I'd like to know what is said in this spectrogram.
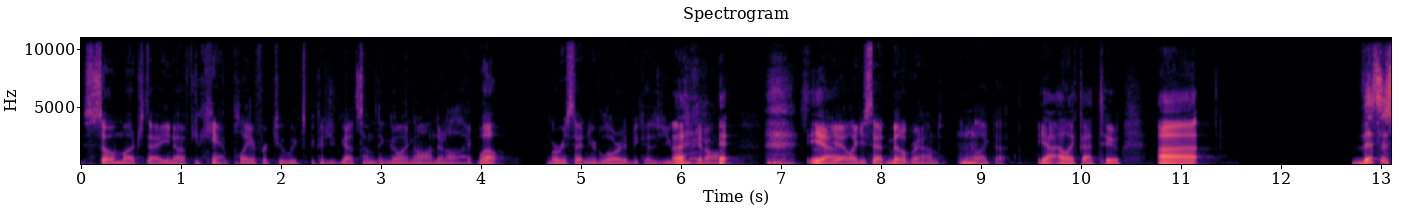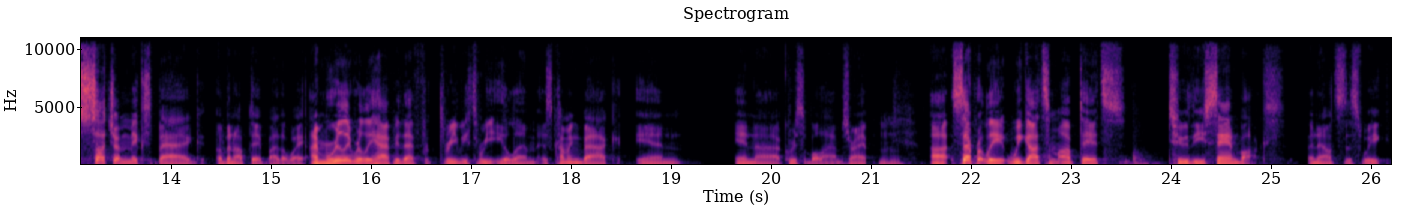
so much that you know if you can't play for two weeks because you've got something going on, they're not like, well, we're resetting your glory because you can get on. So, Yeah. Mm-hmm. yeah, like you said, middle ground. I like that. Yeah, I like that too. Uh, this is such a mixed bag of an update, by the way. I'm really, really happy that 3v3 Elim is coming back in in uh, Crucible Labs, right? Uh, separately, we got some updates to the sandbox announced this week.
